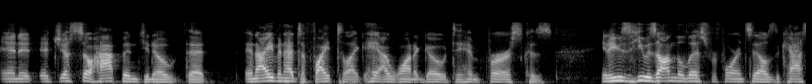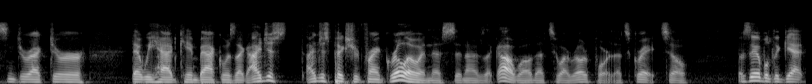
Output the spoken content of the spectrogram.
And it it just so happened, you know, that and I even had to fight to like, hey, I want to go to him first because you know he was he was on the list for foreign sales. The casting director that we had came back and was like, I just I just pictured Frank Grillo in this, and I was like, oh well, that's who I wrote it for. That's great. So I was able to get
